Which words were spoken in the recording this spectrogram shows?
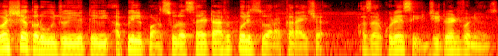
અવશ્ય કરવું જોઈએ તેવી અપીલ પણ સુરત શહેર ટ્રાફિક પોલીસ દ્વારા કરાઈ છે. Azhar Qureshi G twenty news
